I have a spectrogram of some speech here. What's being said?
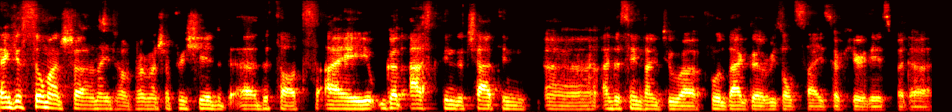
Thank you so much, uh, Nigel. Very much appreciated uh, the thoughts. I got asked in the chat in uh, at the same time to uh, pull back the results side, so here it is. But uh,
